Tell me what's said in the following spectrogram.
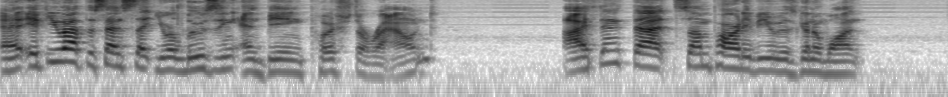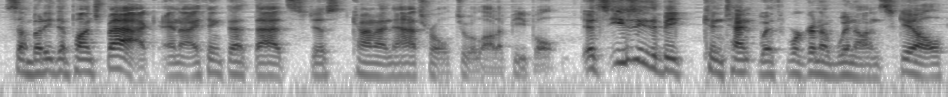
and if you have the sense that you're losing and being pushed around, I think that some part of you is going to want somebody to punch back, and I think that that's just kind of natural to a lot of people. It's easy to be content with we're going to win on skill,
